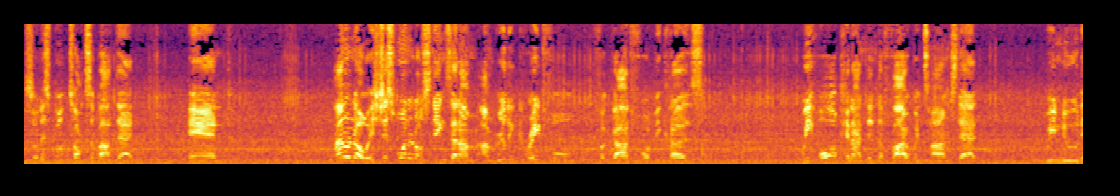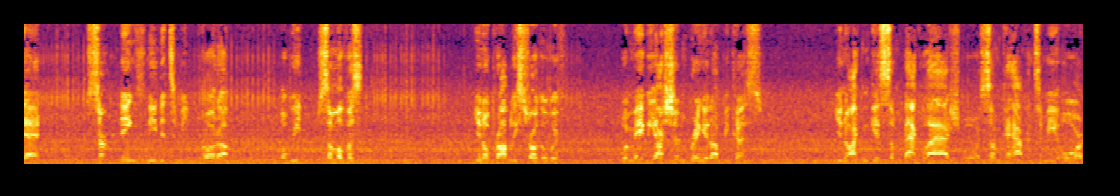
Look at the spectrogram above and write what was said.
So this book talks about that. And I don't know, it's just one of those things that I'm I'm really grateful for God for because we all can identify with times that we knew that certain things needed to be brought up. But we some of us you know probably struggle with well maybe I shouldn't bring it up because you know I can get some backlash or something can happen to me or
